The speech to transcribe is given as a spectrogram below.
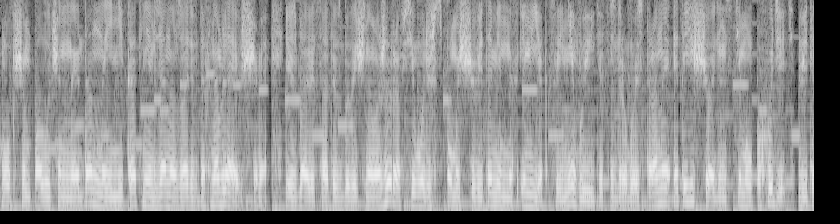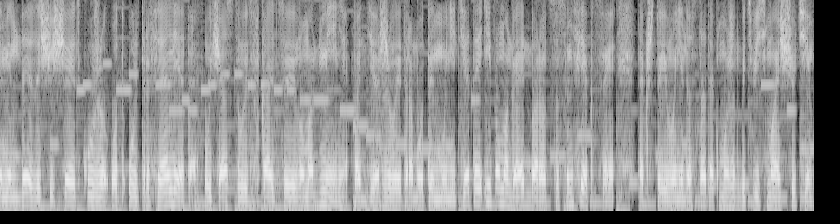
В общем, полученные данные никак нельзя назвать вдохновляющими. Избавиться от избыточного жира всего лишь с помощью витаминных инъекций не выйдет. С другой стороны, это еще один стимул похудеть похудеть. Витамин D защищает кожу от ультрафиолета, участвует в кальциевом обмене, поддерживает работу иммунитета и помогает бороться с инфекцией, так что его недостаток может быть весьма ощутим.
